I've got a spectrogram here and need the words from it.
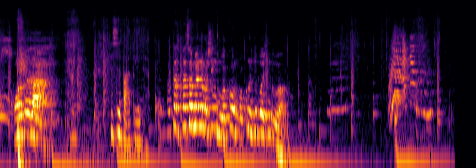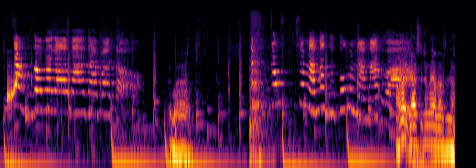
你。我的啦。这是爸比的。啊，他他上班那么辛苦，我过我过年就不会辛苦哦。啊，这样子，这样子都巴拉巴拉巴的。干嘛啊？啊，就是妈妈的，都是妈妈的好，啊。那你给他吃，看他要不要吃啊？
